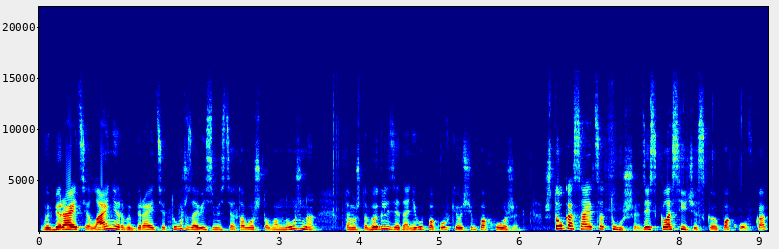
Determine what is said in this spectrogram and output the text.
выбирайте лайнер, выбирайте тушь в зависимости от того, что вам нужно, потому что выглядят они в упаковке очень похожи. Что касается туши, здесь классическая упаковка,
